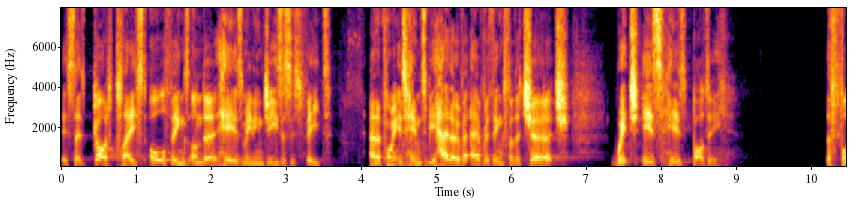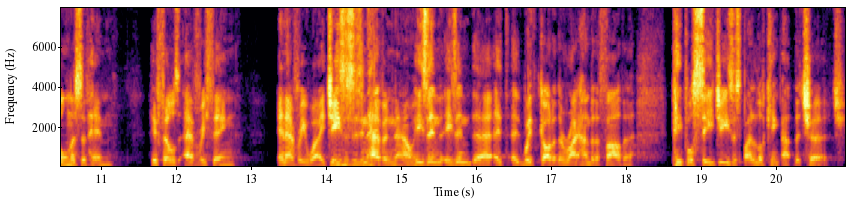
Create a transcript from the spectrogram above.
It says, God placed all things under his, meaning Jesus' feet, and appointed him to be head over everything for the church, which is his body. The fullness of him who fills everything in every way. Jesus is in heaven now. He's in, he's in uh, with God at the right hand of the Father. People see Jesus by looking at the church.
